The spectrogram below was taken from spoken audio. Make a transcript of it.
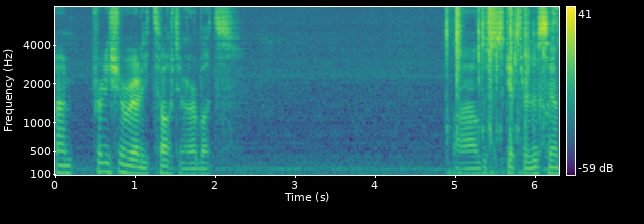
I'm pretty sure we already talked to her, but I'll just skip through this then.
